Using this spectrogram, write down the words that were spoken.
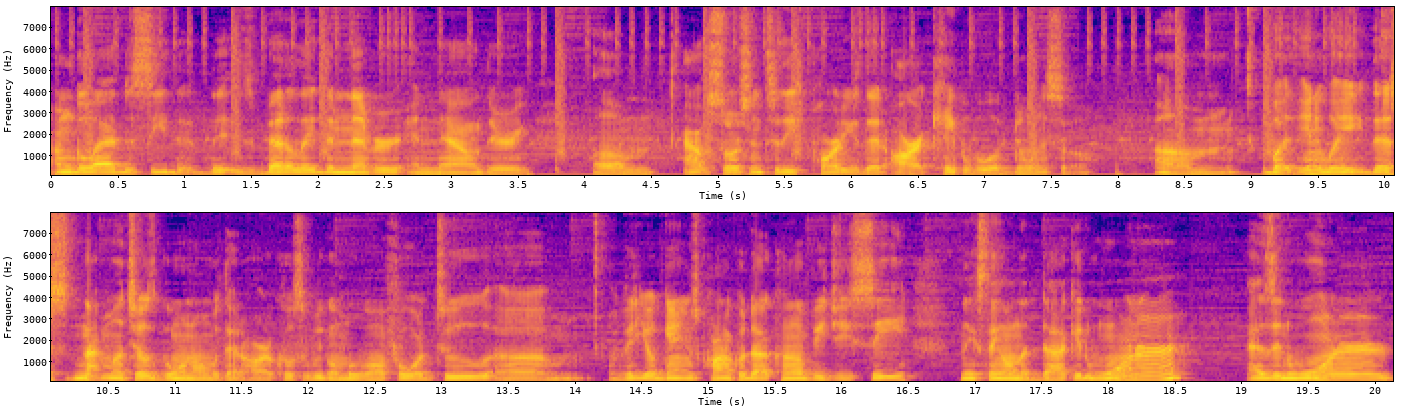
I'm glad to see that it's better late than never, and now they're um, outsourcing to these parties that are capable of doing so. Um, but anyway, there's not much else going on with that article, so we're gonna move on forward to um, VideoGamesChronicle.com VGC. Next thing on the docket, Warner, as in Warner,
